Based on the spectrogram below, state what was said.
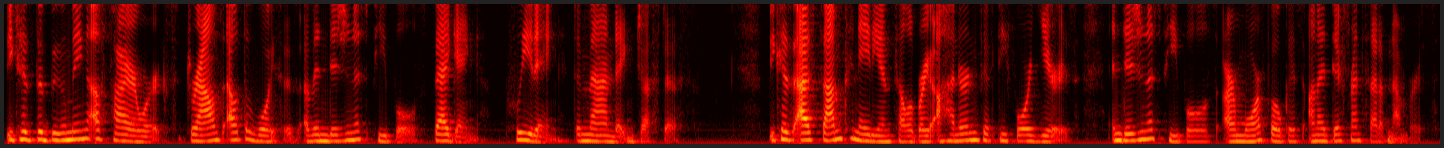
because the booming of fireworks drowns out the voices of Indigenous peoples begging, pleading, demanding justice. Because as some Canadians celebrate 154 years, Indigenous peoples are more focused on a different set of numbers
